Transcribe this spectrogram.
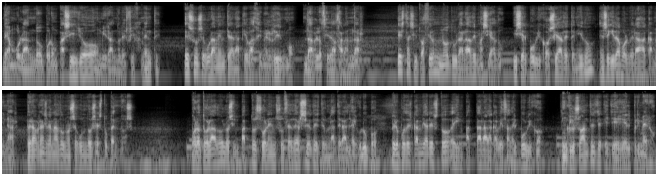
deambulando por un pasillo o mirándoles fijamente. Eso seguramente hará que bajen el ritmo, la velocidad al andar. Esta situación no durará demasiado, y si el público se ha detenido, enseguida volverá a caminar, pero habrás ganado unos segundos estupendos. Por otro lado, los impactos suelen sucederse desde un lateral del grupo, pero puedes cambiar esto e impactar a la cabeza del público, incluso antes de que llegue el primero.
